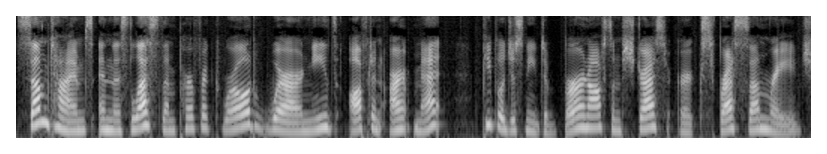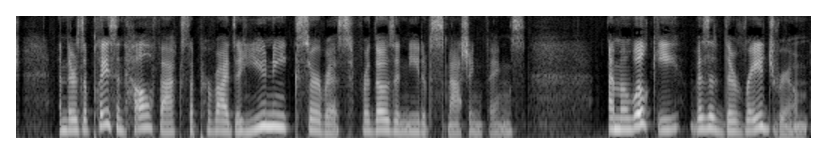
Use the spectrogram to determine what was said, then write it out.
Sometimes, in this less than perfect world where our needs often aren't met, people just need to burn off some stress or express some rage. And there's a place in Halifax that provides a unique service for those in need of smashing things. Emma Wilkie visited the Rage Room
